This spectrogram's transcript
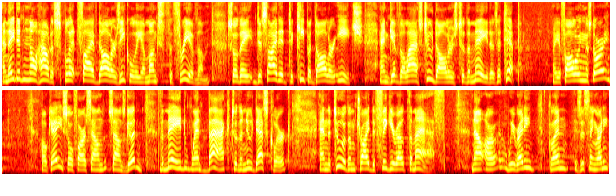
And they didn't know how to split $5 equally amongst the three of them. So they decided to keep a dollar each and give the last $2 to the maid as a tip. Are you following the story? Okay, so far sound, sounds good. The maid went back to the new desk clerk, and the two of them tried to figure out the math. Now, are we ready? Glenn, is this thing ready?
